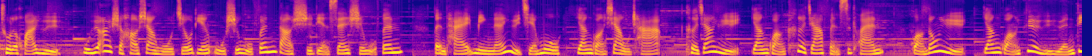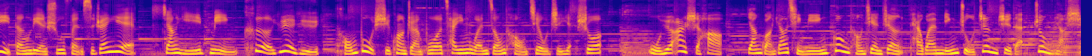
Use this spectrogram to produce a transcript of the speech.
除了华语，五月二十号上午九点五十五分到十点三十五分，本台闽南语节目《央广下午茶》，客家语《央广客家粉丝团》，广东语《央广粤语园地等脸书粉丝专业，将以闽客粤语同步实况转播蔡英文总统就职演说。五月二十号，央广邀请您共同见证台湾民主政治的重要时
